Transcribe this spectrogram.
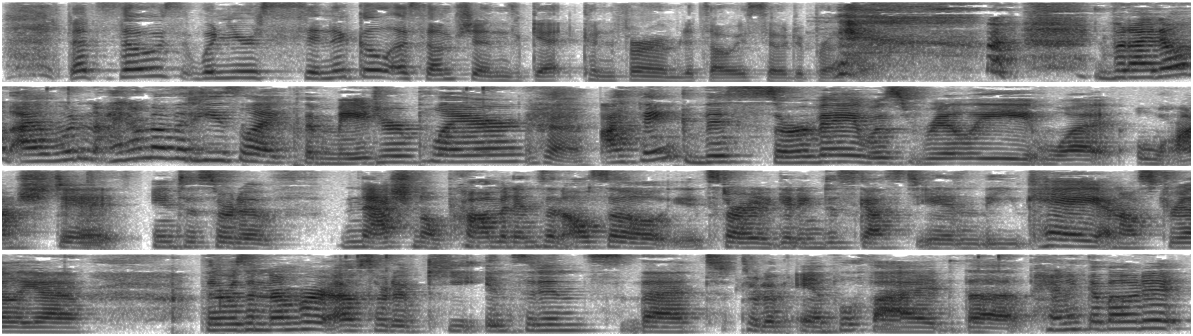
That's so when your cynical assumptions get confirmed, it's always so depressing. But I don't, I wouldn't, I don't know that he's like the major player. Okay. I think this survey was really what launched it into sort of national prominence and also it started getting discussed in the UK and Australia. There was a number of sort of key incidents that sort of amplified the panic about it.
